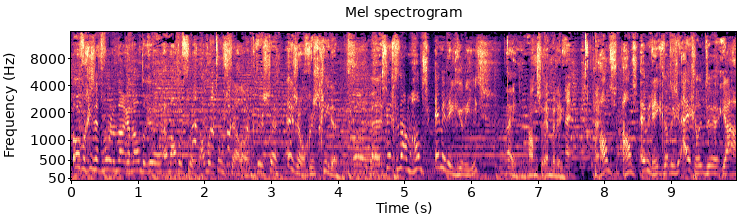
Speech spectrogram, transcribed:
overgezet worden naar een, andere, een ander vlucht, ander toestel ook. Dus, eh, en zo geschieden. Eh, zegt de naam Hans Emmerik jullie iets? Nee. Hans Emmerik. Hans, Hans Emmerik, dat is eigenlijk de... Ja,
